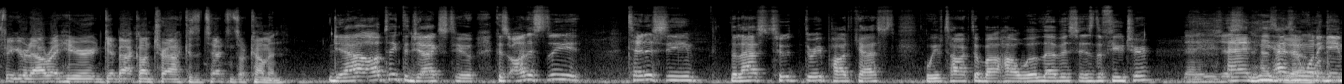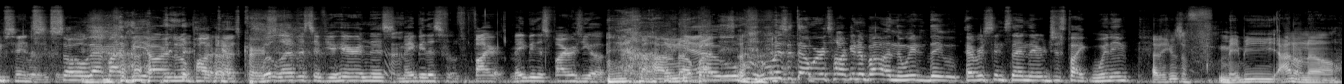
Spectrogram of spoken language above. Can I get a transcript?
figure it out right here, get back on track because the Texans are coming. Yeah, I'll take the Jags too. Because honestly, Tennessee, the last two, three podcasts, we've talked about how Will Levis is the future. And he just and he hasn't yeah. won a game really since. too so well. that might be our little podcast curse. Will Levis, if you're hearing this, maybe this fire, maybe this fires you up. I don't know, yeah, but who, who is it that we were talking about? And then we, they, ever since then, they were just like winning. I think it was a f- maybe I don't know.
